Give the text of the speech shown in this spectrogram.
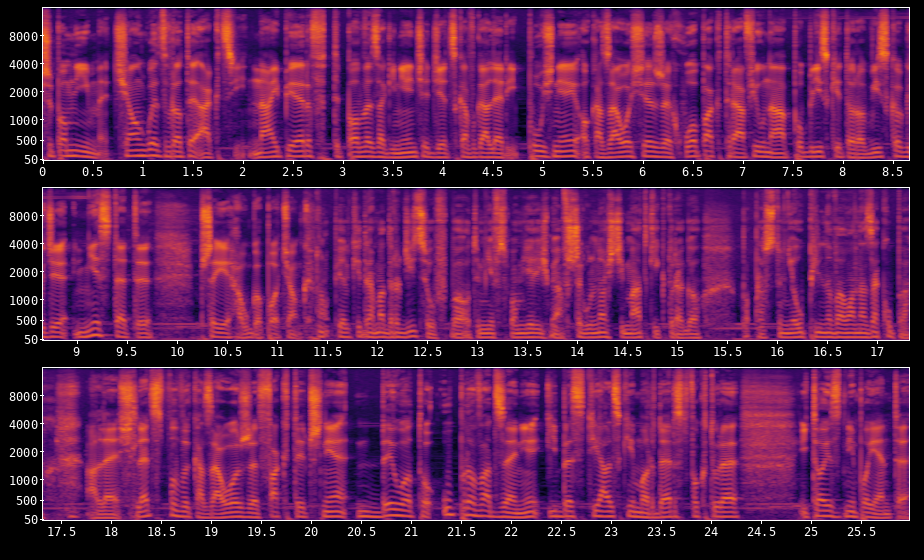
Przypomnijmy, ciągłe zwroty akcji. Najpierw typowe zaginięcie dziecka w galerii. Później okazało się, że chłopak trafił na pobliskie torowisko, gdzie niestety przejechał go pociąg. No, wielki dramat rodziców, bo o tym nie wspomnieliśmy, a w szczególności matki, która go po prostu nie upilnowała na zakupach. Ale śledztwo wykazało, że faktycznie było to uprowadzenie i bestialskie morderstwo, które, i to jest niepojęte,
